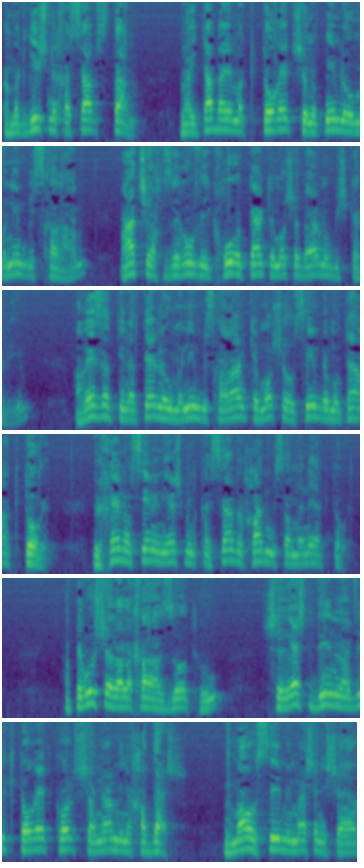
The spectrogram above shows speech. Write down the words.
המקדיש נכסיו סתם, והייתה בהם הקטורת שנותנים לאומנים בשכרם, עד שיחזרו ויקחו אותה כמו שביארנו בשקלים, הרי זאת תינתן לאומנים בשכרן כמו שעושים במותר הקטורת, וכן עושים אם יש מנכסיו אחד מסמני הקטורת. הפירוש של ההלכה הזאת הוא שיש דין להביא קטורת כל שנה מן החדש. ומה עושים עם מה שנשאר?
